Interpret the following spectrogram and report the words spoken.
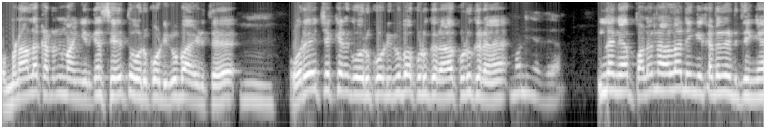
ரொம்ப நாளா கடன் வாங்கியிருக்கேன் சேர்த்து ஒரு கோடி ரூபாய் ம். ஒரே செக் எனக்கு ஒரு கோடி ரூபாய் கொடுக்குறா கொடுக்குறேன். இல்லைங்க பல நாளா நீங்க கடன் எடுத்தீங்க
